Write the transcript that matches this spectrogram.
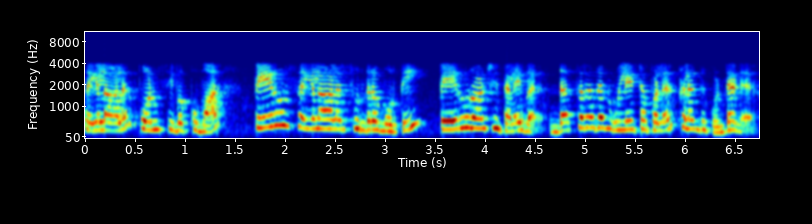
செயலாளர் பொன் சிவக்குமார் பேரூர் செயலாளர் சுந்தரமூர்த்தி பேரூராட்சி தலைவர் தசரதன் உள்ளிட்ட பலர் கலந்து கொண்டனர்.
